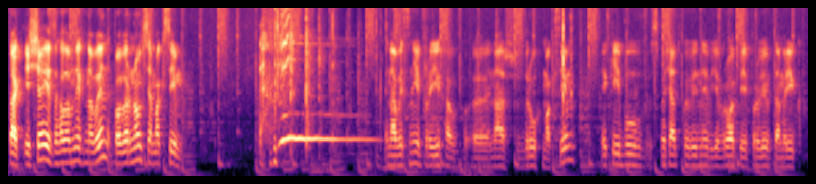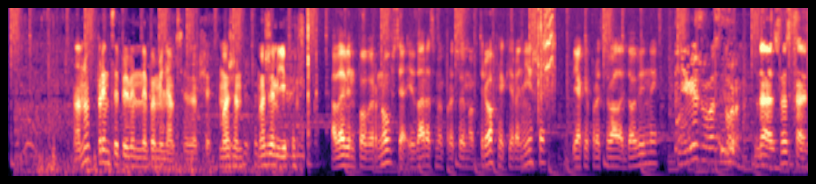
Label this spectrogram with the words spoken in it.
Так, і ще із головних новин повернувся Максим. Навесні приїхав е, наш друг Максим, який був з початку війни в Європі провів там рік. А ну, в принципі, він не помінявся взагалі. Можемо можем їхати. Але він повернувся, і зараз ми працюємо втрьох, як і раніше, як і працювали до війни. Не вижу восторга. Да, що скажеш?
